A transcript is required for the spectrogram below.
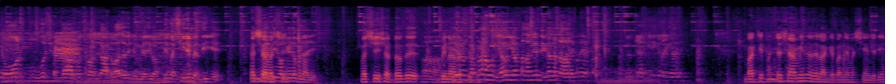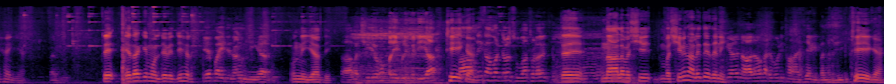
ਜੋਨ ਪੂਰ ਛੱਡਾ ਉਹ ਥਾਂ ਘਾੜਵਾ ਦੇ ਵਿੱਚ ਮੇਰੀ ਆਪਣੀ ਬੱਚੀ ਨੇ ਮਿਲਦੀ ਜੇ। ਅੱਛਾ, ਮਿਲਦੀ ਵੱਛੀ। ਉਹ ਕਿਹੜਾ ਬਣਾ ਜੇ ਵਛੀ ਛੱਡੋ ਤੇ ਬਿਨਾਂ ਇਹ ਰੱਸੀ ਕੱਪੜਾ ਹੋਈਆਂ ਹੋਈਆਂ ਪਤਾ ਨਹੀਂ ਨਿਕਲਦਾ ਨਾ ਨਿਕਲੇ ਆਪਾਂ। ਜੋ ਚੈੱਕ ਹੀ ਨਹੀਂ ਕਰਾਈਆਂ ਨੇ? ਬਾਕੀ ਪੰਜਾਂ ਛਾਂ ਮਹੀਨਿਆਂ ਦੇ ਲਾਗੇ ਬੰਨੇ ਵਛੀਆਂ ਜਿਹੜੀਆਂ ਹੈਗੀਆਂ। ਹਾਂਜੀ। ਤੇ ਇਹਦਾ ਕੀ ਮੁੱਲ ਜੇ ਵੀਰ ਜੀ ਫਿਰ? ਇਹ ਭਾਈ ਦੇ ਨਾਲ 19000 ਦੀ। 19000 ਦੀ। ਹਾਂ ਬੱਚੀ ਦੇਖੋ ਪਲੀ ਪਲੀ ਗੱਡੀ ਆ। ਠੀਕ ਆ। ਨਹੀਂ ਕਾਮਰ ਚਲੋ ਸੂਆ ਥੋੜਾ ਤੇ ਨਾਲ ਵਛੀ ਵਛੀ ਵੀ ਨਾਲੇ ਦੇ ਦੇਣੀ? ਦੇ ਨਾਲ ਆ ਸਾਡੇ ਕੋਲ ਥਾਂ ਇੱਥੇ ਹੈਗੀ ਬੰਦਾ ਦੀ ਠੀਕ ਹੈ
